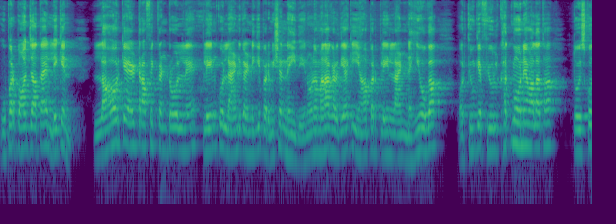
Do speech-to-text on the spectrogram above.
ऊपर पहुँच जाता है, लेकिन लाहौर के एयर ट्रैफ़िक कंट्रोल ने प्लेन को लैंड करने की परमिशन नहीं दी। इन्होंने मना कर दिया कि यहाँ पर प्लेन लैंड नहीं होगा और क्योंकि फ्यूल खत्म होने वाला था तो इसको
